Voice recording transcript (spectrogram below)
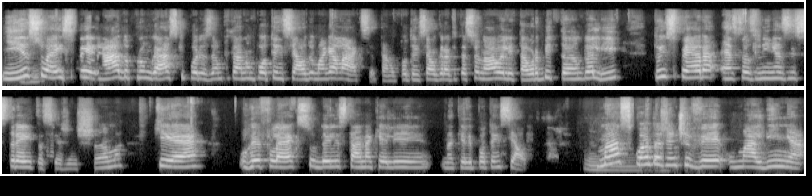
E isso uhum. é esperado para um gás que, por exemplo, está no potencial de uma galáxia, está no potencial gravitacional, ele está orbitando ali. Tu espera essas linhas estreitas, que a gente chama, que é o reflexo dele estar naquele, naquele potencial. Mas quando a gente vê uma linha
